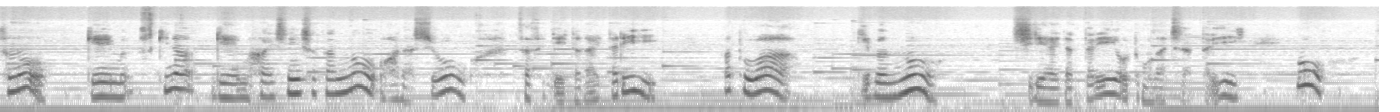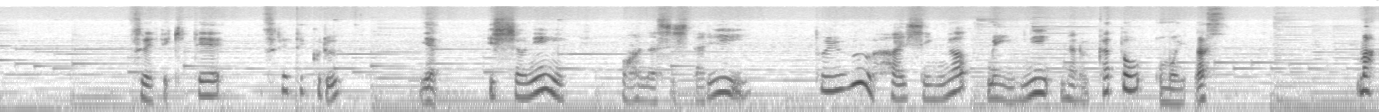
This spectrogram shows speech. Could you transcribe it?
そのゲーム、好きなゲーム配信者さんのお話をさせていただいたり、あとは自分の知り合いだったり、お友達だったりを連れてきて、連れてくるいや、一緒にお話ししたり、という配信がメインになるかと思います。まあ、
